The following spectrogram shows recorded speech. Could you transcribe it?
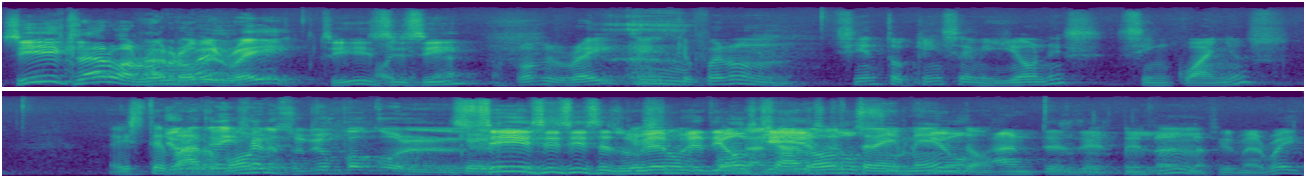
Sí, claro, a Robbie, Robbie Ray. Ray. Sí, sí, sí. Robbie Ray, que, que fueron 115 millones, cinco años. Este Yo creo que ahí se barbón. le subió un poco el... Que- Sí, sí, sí, se subió. es digamos que esto surgió tremendo. antes de, de la, la firma de Ray.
